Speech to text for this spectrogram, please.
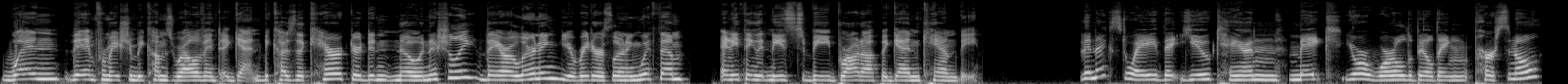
when the information becomes relevant again because the character didn't know initially. They are learning, your reader is learning with them. Anything that needs to be brought up again can be. The next way that you can make your world building personal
